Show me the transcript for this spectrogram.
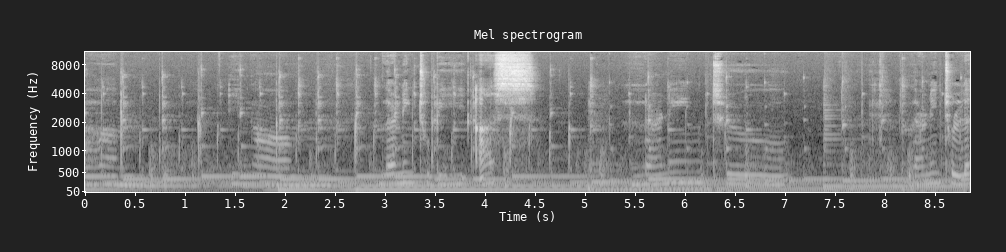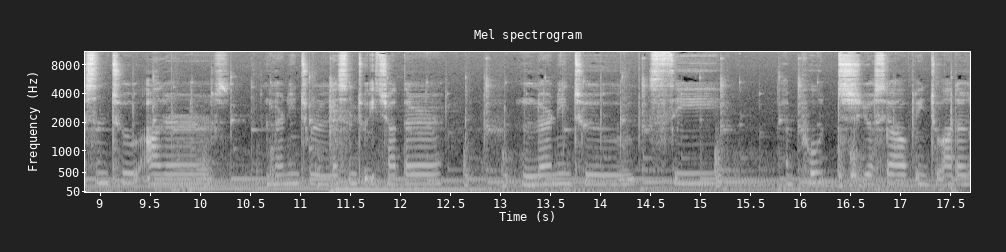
um, in um, learning to be us learning to learning to listen to others learning to listen to each other, learning to see and put yourself into other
